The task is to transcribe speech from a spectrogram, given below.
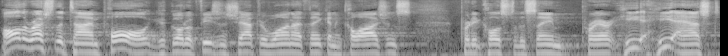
All the rest of the time, Paul, you go to Ephesians chapter 1, I think, and in Colossians, pretty close to the same prayer. He, he asked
